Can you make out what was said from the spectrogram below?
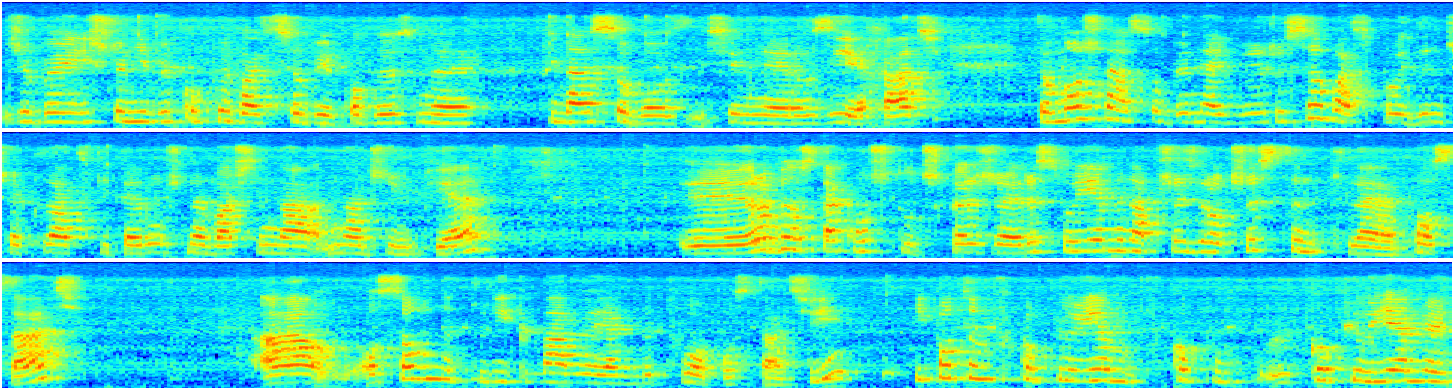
żeby jeszcze nie wykupywać sobie powiedzmy finansowo się nie rozjechać, to można sobie najwyrysować pojedyncze klatki, te różne właśnie na, na Gimpie, yy, robiąc taką sztuczkę, że rysujemy na przezroczystym tle postać, a osobny plik mamy jakby tło postaci i potem wkopiujemy, kopiujemy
